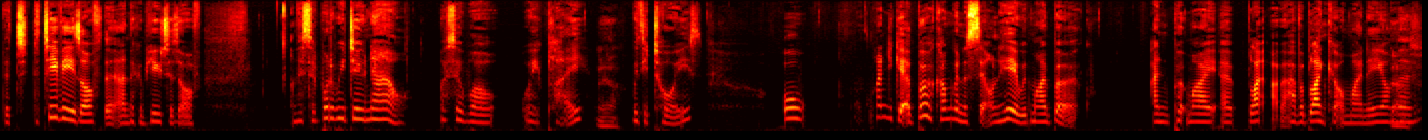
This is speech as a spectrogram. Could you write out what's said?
the, t- the TV is off the, and the computer's off. And they said, what do we do now? I said, well, we play Yeah. with your toys. Or why don't you get a book? I'm going to sit on here with my book and put my uh, bla- have a blanket on my knee on Yes, the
